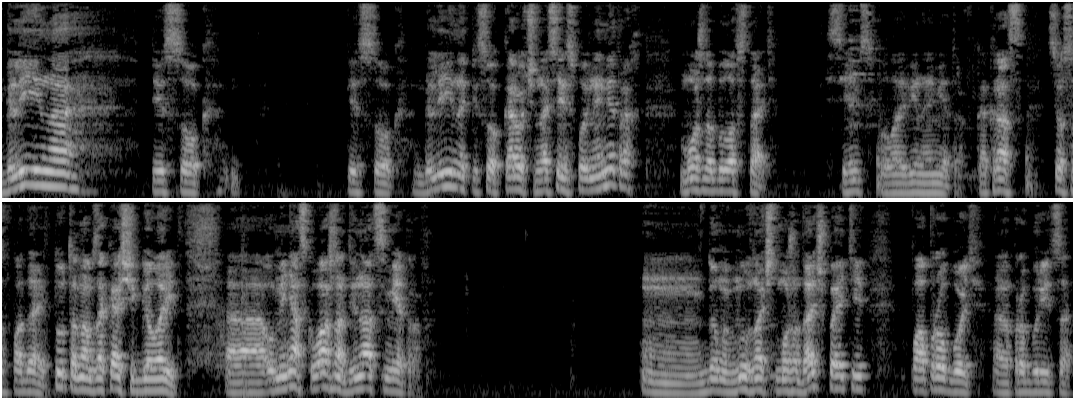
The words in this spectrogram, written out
глина, песок, песок, глина, песок. Короче, на 7,5 метрах можно было встать. 7,5 метров. Как раз все совпадает. Тут-то нам заказчик говорит, а, у меня скважина 12 метров. Думаем, ну, значит, можно дальше пойти, попробовать а, пробуриться.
